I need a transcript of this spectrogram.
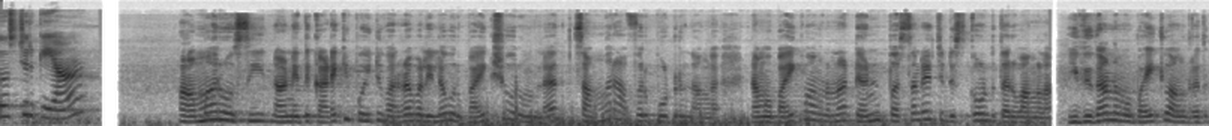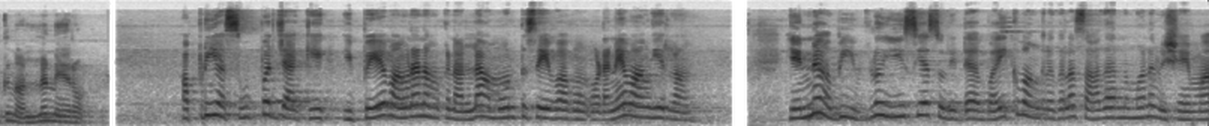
யோசிச்சிருக்கியா? ஆமாம் ரோசி நான் நேற்று கடைக்கு போயிட்டு வர்ற வழியில் ஒரு பைக் ஷோரூமில் சம்மர் ஆஃபர் போட்டிருந்தாங்க. நம்ம பைக் வாங்கினோம்னா டென் பர்சன்டேஜ் டிஸ்கவுண்ட் தருவாங்களாம். இதுதான் நம்ம பைக் வாங்குறதுக்கு நல்ல நேரம். அப்படியா சூப்பர் ஜாக்கி. இப்பயே வாங்கினா நமக்கு நல்ல அமௌண்ட்டு சேவ் ஆகும். உடனே வாங்கிடலாம். என்ன அபி இவ்வளோ ஈஸியாக சொல்லிட்ட. பைக் வாங்குறதெல்லாம் சாதாரணமான விஷயமா?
